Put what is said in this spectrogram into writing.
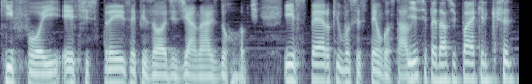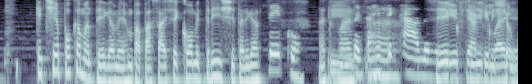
que foi estes três episódios de análise do Hobbit. E espero que vocês tenham gostado. E esse pedaço de pão é aquele que você. Que tinha pouca manteiga mesmo pra passar. E você come triste, tá ligado? Seco, Aí tu Isso. vai. deve estar Ah, seco, esse é seco, aquele é shampoo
